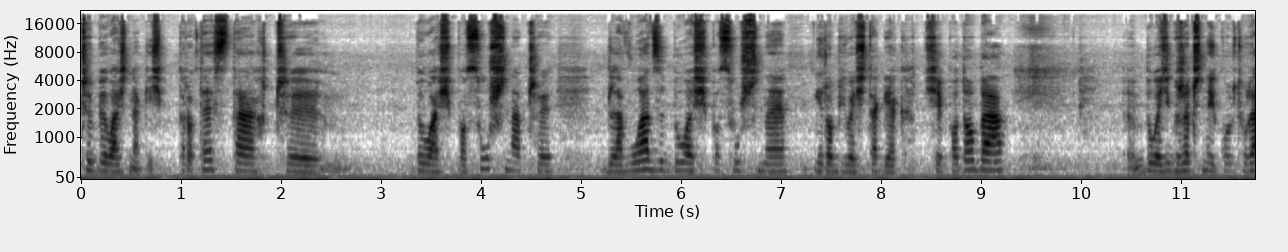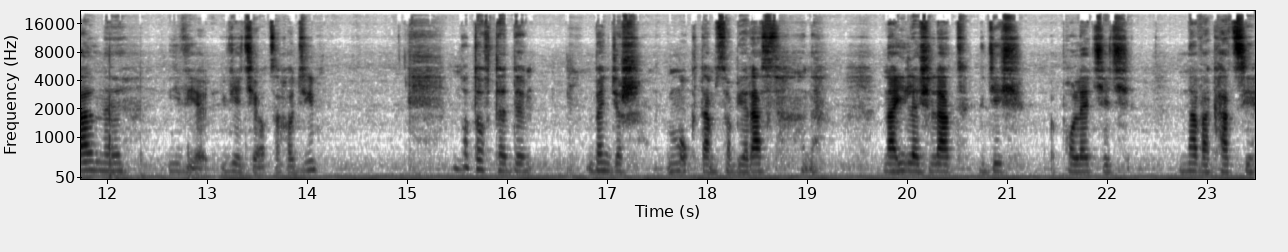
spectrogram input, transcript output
Czy byłaś na jakichś protestach, czy byłaś posłuszna, czy dla władzy byłaś posłuszny i robiłeś tak, jak się podoba. Byłeś grzeczny i kulturalny i wie, wiecie o co chodzi. No to wtedy będziesz mógł tam sobie raz na ileś lat gdzieś polecieć na wakacje,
